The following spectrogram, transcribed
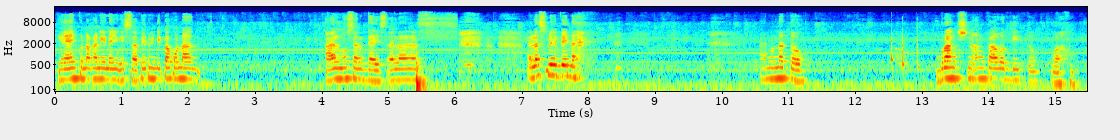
Kinain ko na kanina yung isa pero hindi pa ako nag almusal guys. Alas alas 9 na. Ano na to? Brunch na ang tawag dito. Wow.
